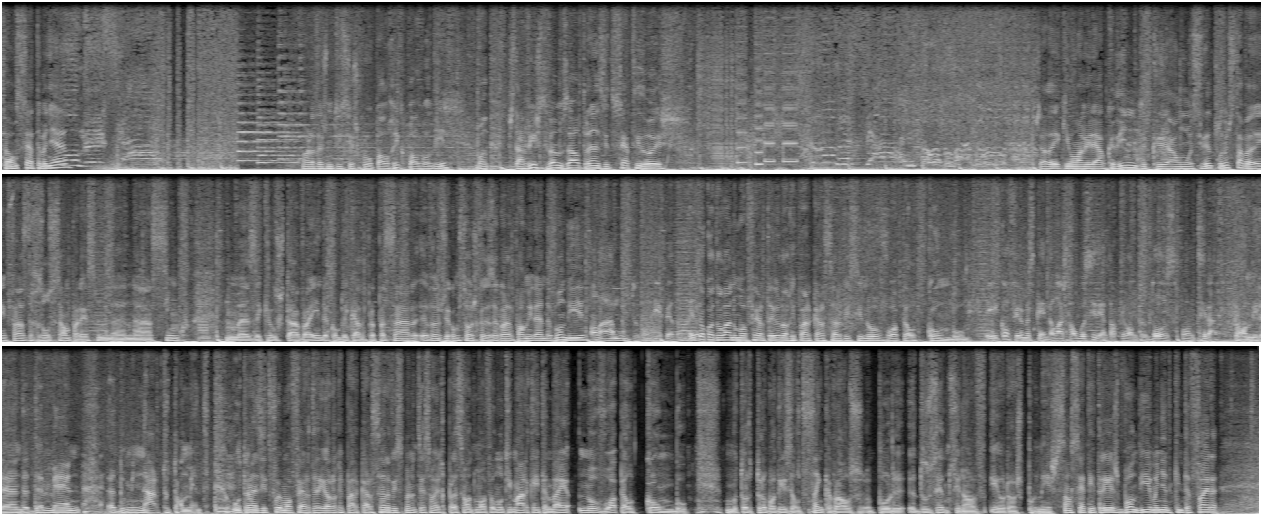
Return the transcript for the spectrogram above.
São sete da manhã. Hora das notícias com o Paulo Rico. Paulo, bom dia. Bom, está visto, vamos ao trânsito, 7 e 2. Já dei aqui uma miré há bocadinho de que há um acidente, pelo menos estava em fase de resolução, parece-me, na, na A5, mas aquilo estava ainda complicado para passar. Vamos ver como estão as coisas agora. Paulo Miranda, bom dia. Olá, muito bom dia, Pedro. Então conta lá numa oferta Euro Repar Car Service e novo Opel Combo. E confirma-se que ainda lá está o acidente ao quilómetro 12, ponto de cidade. Paulo Miranda, the man, a dominar totalmente. O trânsito foi uma oferta Euro Repar Car Service, manutenção e reparação automóvel multimarca e também novo Opel Combo. Motor turbo diesel de 100 cavalos por 209 euros por mês. São 7 e 3, bom dia, manhã de quinta-feira.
